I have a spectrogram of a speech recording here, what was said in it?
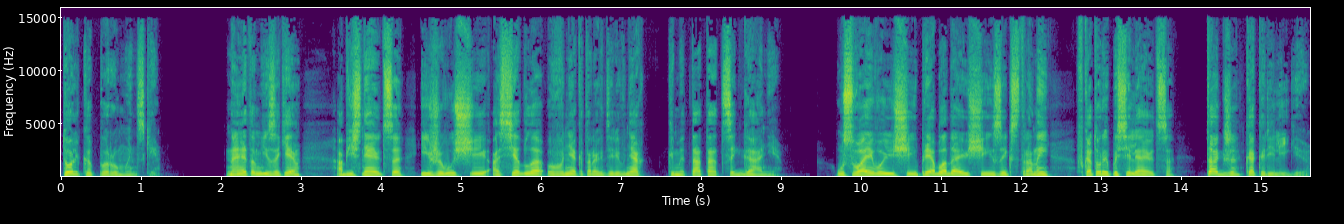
только по-румынски. На этом языке объясняются и живущие оседло в некоторых деревнях комитата цыгане, усваивающие преобладающий язык страны, в которой поселяются, так же, как и религию.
